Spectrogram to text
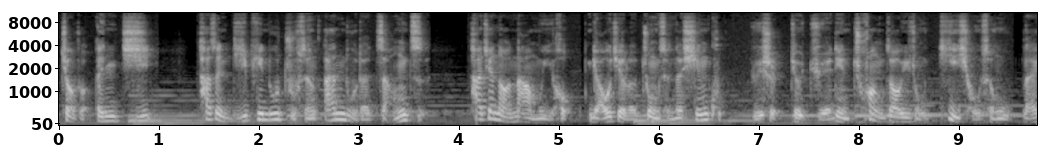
叫做恩基，他是尼比鲁主神安努的长子。他见到纳姆以后，了解了众神的辛苦，于是就决定创造一种地球生物来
